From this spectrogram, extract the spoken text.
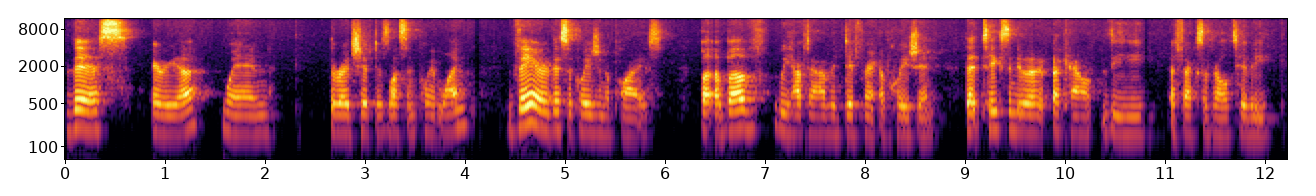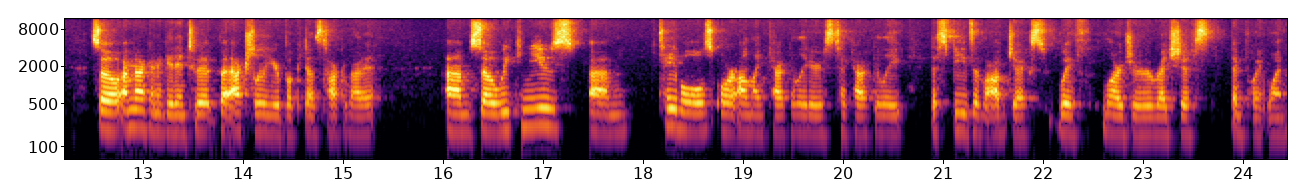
this area, when the redshift is less than 0.1, there this equation applies. But above, we have to have a different equation that takes into account the effects of relativity. So I'm not going to get into it, but actually your book does talk about it. Um, so we can use um, tables or online calculators to calculate the speeds of objects with larger redshifts than 0.1.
